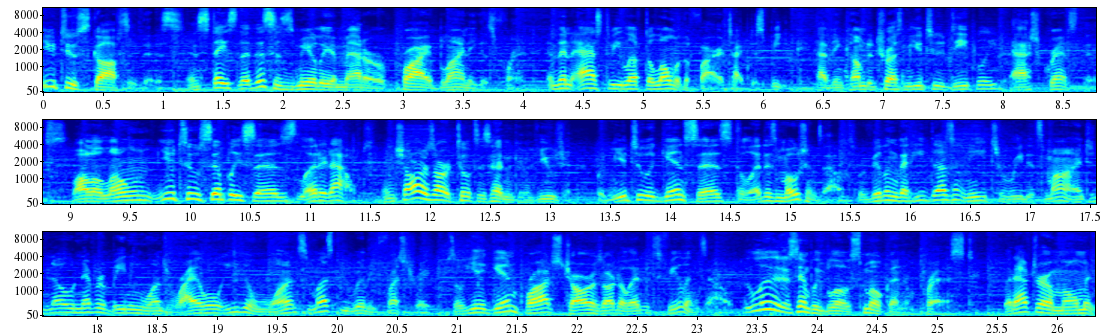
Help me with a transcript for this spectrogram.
Mewtwo scoffs at this and states that this is merely a matter of pride blinding his friend, and then asks to be left alone with the fire type to speak. Having come to trust Mewtwo deeply, Ash grants this. While alone, Mewtwo simply says, let it out, and Charizard tilts his head in confusion, but Mewtwo again says to let his emotions out, revealing that he doesn't need to read its mind to know never beating one's rival even once must be really frustrating. So he again prods Charizard to let its feelings out. The lizard simply blows smoke unimpressed. But after a moment,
